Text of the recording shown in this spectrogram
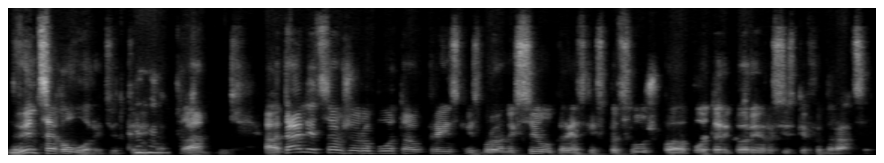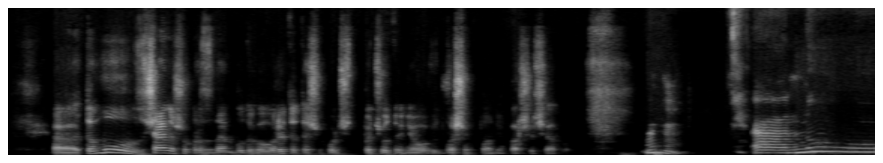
Ну, він це говорить відкрито. Мгм. Да? А далі це вже робота українських збройних сил, українських спецслужб по, по території Російської Федерації. Е, тому, звичайно, що президент буде говорити те, що хочуть почути в нього від Вашингтоні в першу чергу. Угу. Е, ну,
